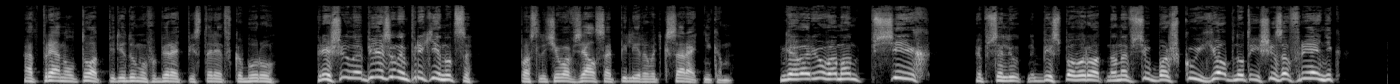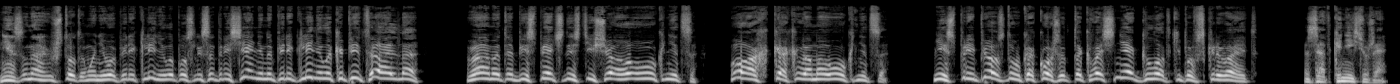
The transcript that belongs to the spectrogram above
— отпрянул тот, передумав убирать пистолет в кобуру. «Решил обиженным прикинуться?» После чего взялся апеллировать к соратникам. «Говорю вам, он псих! Абсолютно бесповоротно на всю башку ёбнутый шизофреник. Не знаю, что там у него переклинило после сотрясения, но переклинило капитально. Вам эта беспечность еще аукнется. Ох, как вам аукнется! Не с припёзда укокошит, так во сне глотки повскрывает». «Заткнись уже!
